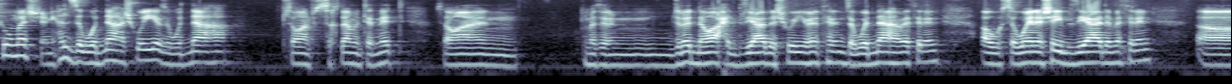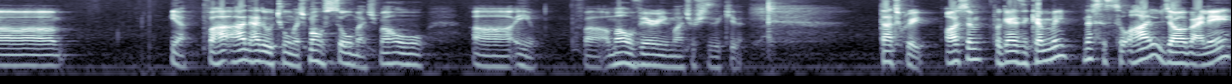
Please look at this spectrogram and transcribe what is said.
too much? يعني هل زودناها شوية؟ زودناها سواء في استخدام الإنترنت سواء مثلا جلدنا واحد بزيادة شوية مثلا زودناها مثلا أو سوينا شيء بزيادة مثلا. آه يا فهذا هذا هو too much ما هو so much ما هو آه أيوه فما هو very much وشي زي كذا. That's great. Awesome. ف guys نكمل. نفس السؤال جاوب عليه.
